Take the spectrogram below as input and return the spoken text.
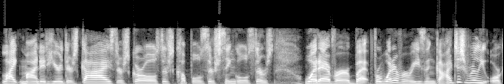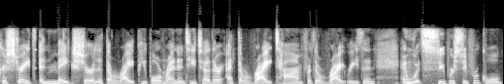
like-minded here. There's guys, there's girls, there's couples, there's singles, there's whatever. But for whatever reason, God just really orchestrates and makes sure that the right people run into each other at the right time for the right reason. And what's super super cool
